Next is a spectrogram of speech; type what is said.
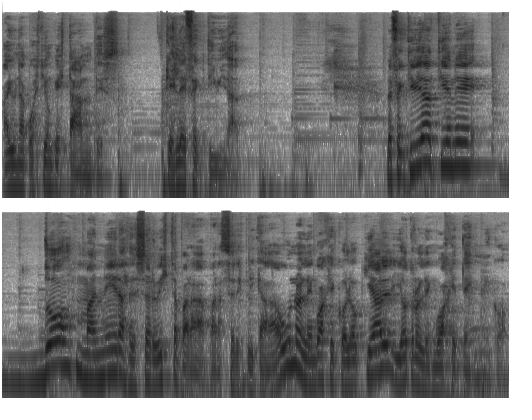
hay una cuestión que está antes, que es la efectividad. La efectividad tiene dos maneras de ser vista para, ser explicada. Uno el lenguaje coloquial y otro el lenguaje técnico.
